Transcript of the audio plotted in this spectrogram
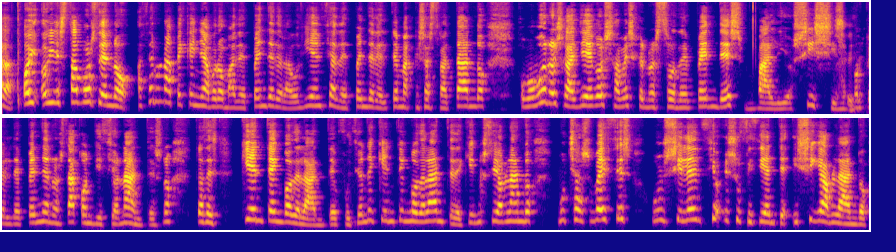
nada, hoy, hoy estamos de no. Hacer una pequeña broma, depende de la audiencia, depende del tema que estás tratando. Como buenos gallegos, sabes que nuestro depende es valiosísimo, Sí. porque el depende nos da condicionantes, ¿no? Entonces, ¿quién tengo delante? En función de quién tengo delante, de quién estoy hablando, muchas veces un silencio es suficiente y sigue hablando.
